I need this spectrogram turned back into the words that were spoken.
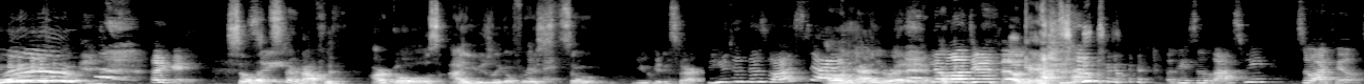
Woo! okay. So let's start off with our goals. I usually go first, Okay. so you can start. You did this last. Oh yeah, you're right. I did. No, Okay. I'll do it though. Okay. okay, so last week, so I failed.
